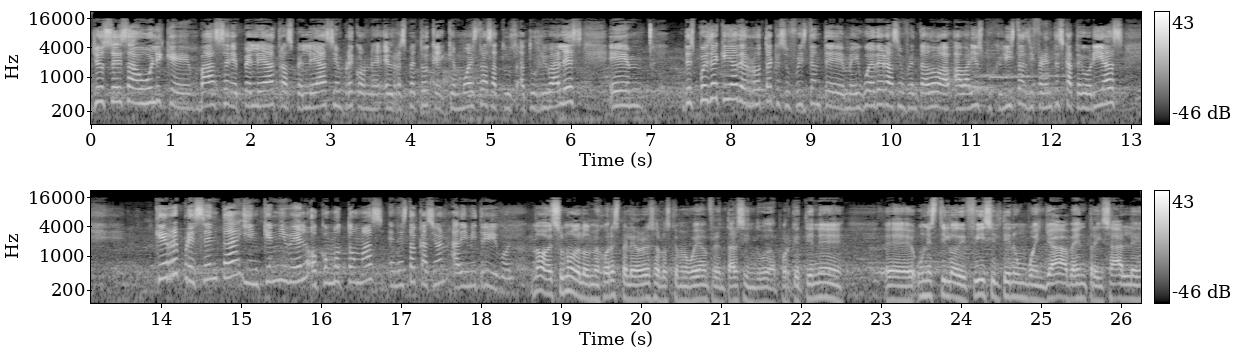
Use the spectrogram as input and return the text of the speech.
Yo sé, Saúl, y que vas eh, pelea tras pelea siempre con el respeto que, muestras a tus, a tus rivales. Em, después de aquella derrota que sufriste ante Mayweather, has enfrentado a, a varios pugilistas, diferentes categorías. ¿Qué representa y en qué nivel o cómo tomas en esta ocasión a Dimitri Vivol? No, es uno de los mejores peleadores a los que me voy a enfrentar sin duda, porque tiene eh, un estilo difícil, tiene un buen jab, entra y sale,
